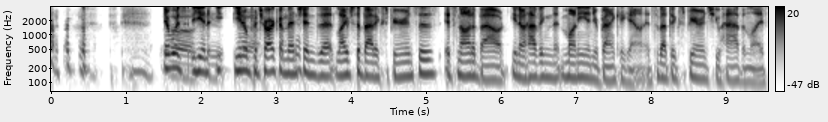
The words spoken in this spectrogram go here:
It was Oh, you know dude, you, you know yeah. Petrarca mentioned that life's about experiences. It's not about you know having the money in your bank account. It's about the experience you have in life.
